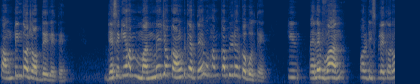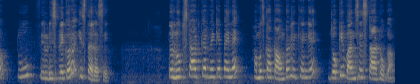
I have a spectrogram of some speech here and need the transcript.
काउंटिंग का जॉब दे लेते हैं। जैसे कि हम मन में जो काउंट करते हैं, वो हम कंप्यूटर को बोलते हैं कि पहले वन और डिस्प्ले करो, टू, फिर डिस्प्ले करो, इस तरह से। तो लूप स्टार्ट करने के पहले हम उसका काउंटर लिखेंगे, जो कि वन से स्टार्ट होगा।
